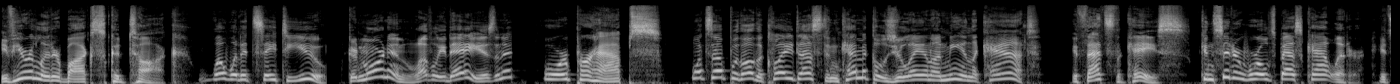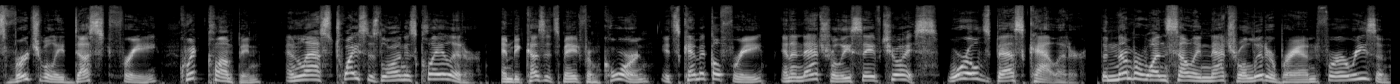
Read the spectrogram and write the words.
If your litter box could talk, what would it say to you? Good morning, lovely day, isn't it? Or perhaps, what's up with all the clay dust and chemicals you're laying on me and the cat? If that's the case, consider World's Best Cat Litter. It's virtually dust free, quick clumping, and lasts twice as long as clay litter. And because it's made from corn, it's chemical free and a naturally safe choice. World's Best Cat Litter, the number one selling natural litter brand for a reason.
